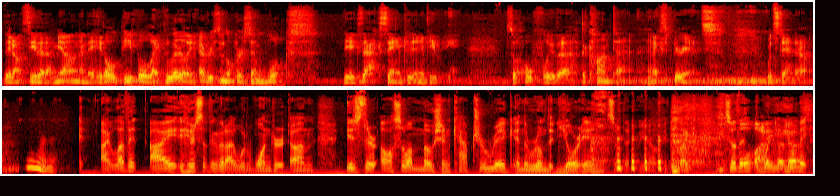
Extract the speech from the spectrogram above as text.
They don't see that I'm young and they hate old people. Like literally, every single person looks the exact same to the interviewee. So hopefully, the the content and experience would stand out. I love it. I here's something that I would wonder: um, is there also a motion capture rig in the room that you're in, so that you know, it's like, so that Full body when you hookups? make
